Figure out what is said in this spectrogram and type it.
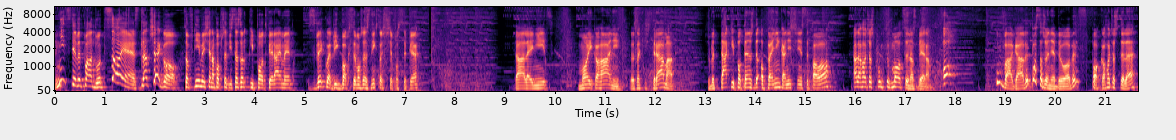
nic nie wypadło. Co jest? Dlaczego? Cofnijmy się na poprzedni sezon i pootwierajmy zwykłe big boxy. Może z nich coś się posypie. Dalej nic. Moi kochani, to jest jakiś dramat. Żeby taki potężny opening, a nic się nie sypało. Ale chociaż punktów mocy nazbieram. O! Uwaga, wyposażenie było, więc spoko, chociaż tyle.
